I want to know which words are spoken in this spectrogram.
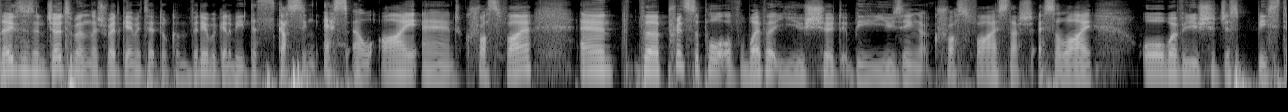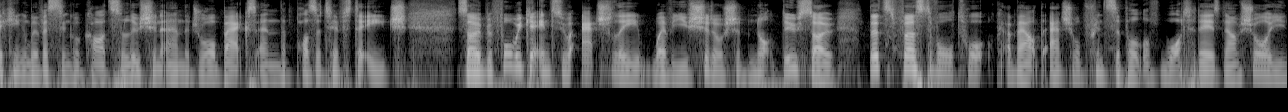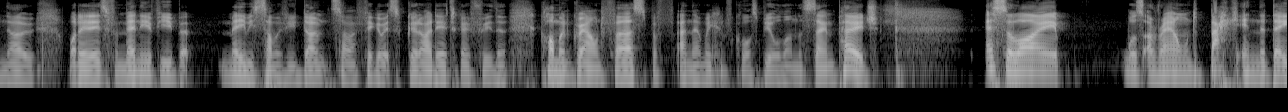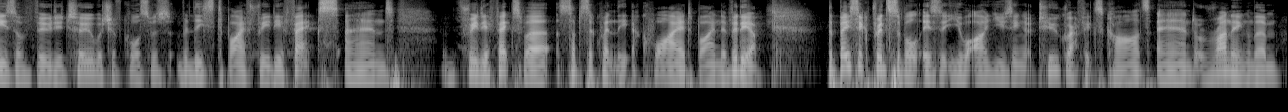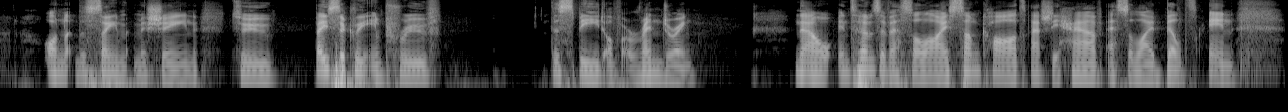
Ladies and gentlemen, in this RedGamingTech.com video, we're going to be discussing SLI and Crossfire, and the principle of whether you should be using Crossfire slash SLI, or whether you should just be sticking with a single card solution and the drawbacks and the positives to each. So before we get into actually whether you should or should not do so, let's first of all talk about the actual principle of what it is. Now I'm sure you know what it is for many of you, but maybe some of you don't, so I figure it's a good idea to go through the common ground first, and then we can, of course, be all on the same page. SLI was around back in the days of Voodoo 2, which, of course, was released by 3DFX, and 3DFX were subsequently acquired by NVIDIA. The basic principle is that you are using two graphics cards and running them on the same machine to basically improve the speed of rendering. Now, in terms of SLI, some cards actually have SLI built in.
